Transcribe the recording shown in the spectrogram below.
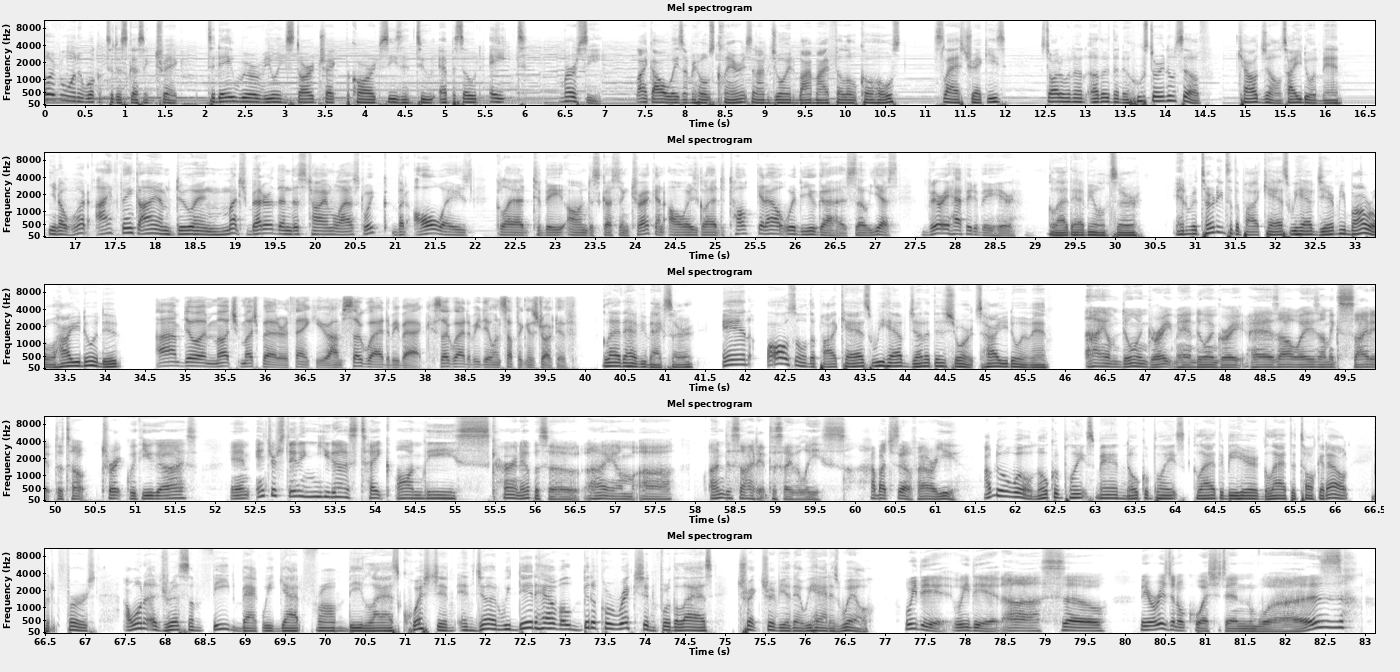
Hello, everyone, and welcome to Discussing Trek. Today, we're reviewing Star Trek Picard Season 2, Episode 8 Mercy. Like always, I'm your host, Clarence, and I'm joined by my fellow co host, slash Trekkies, starting with none other than the Who Story himself, Cal Jones. How you doing, man? You know what? I think I am doing much better than this time last week, but always glad to be on Discussing Trek and always glad to talk it out with you guys. So, yes, very happy to be here. Glad to have you on, sir. And returning to the podcast, we have Jeremy Barrow. How are you doing, dude? I'm doing much, much better. Thank you. I'm so glad to be back. So glad to be doing something constructive. Glad to have you back, sir. And also on the podcast, we have Jonathan Shorts. How are you doing, man? I am doing great, man. Doing great. As always, I'm excited to talk trick with you guys and interested in you guys' take on this current episode. I am uh undecided to say the least. How about yourself? How are you? I'm doing well. No complaints, man. No complaints. Glad to be here. Glad to talk it out. But first, I want to address some feedback we got from the last question. And John, we did have a bit of correction for the last Trek trivia that we had as well. We did. We did. Uh, so the original question was,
